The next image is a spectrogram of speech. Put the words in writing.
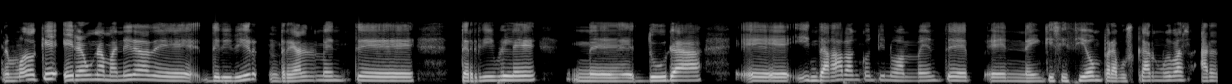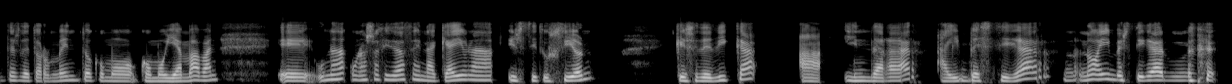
De modo que era una manera de vivir realmente terrible, dura, eh, indagaban continuamente en la Inquisición para buscar nuevas artes de tormento, como, como llamaban, eh, una, una sociedad en la que hay una institución que se dedica a indagar, a investigar, no a investigar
